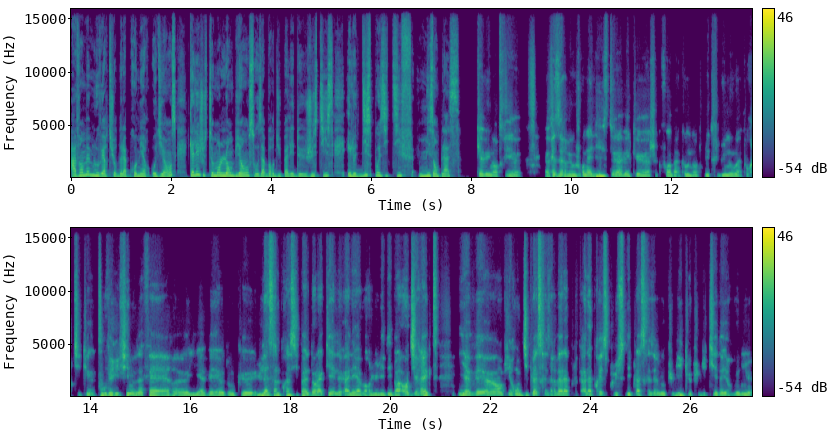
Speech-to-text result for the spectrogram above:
avant même l'ouverture de la première audience, quelle est justement l'ambiance aux abords du palais de justice et le dispositif mis en place? Il y avait une entrée euh, réservée aux journalistes, avec euh, à chaque fois, bah, comme dans tous les tribunaux, un portique euh, pour vérifier nos affaires. il y avait donc la salle principale dans laquelle allaient avoir lieu les débats en direct. Il y avait environ 10 places réservées à la presse, plus des places réservées au public. Le public qui est d'ailleurs venu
